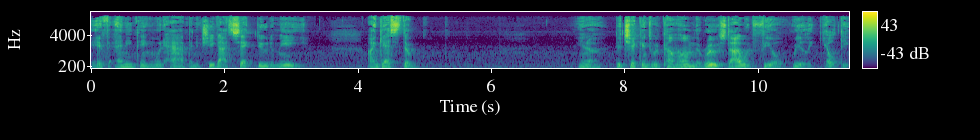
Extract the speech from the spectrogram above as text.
if anything would happen, if she got sick due to me, I guess the, you know, the chickens would come home to roost. I would feel really guilty.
